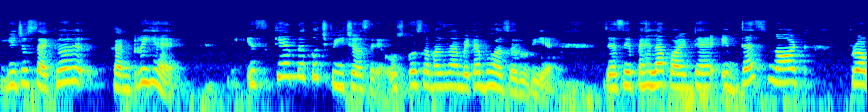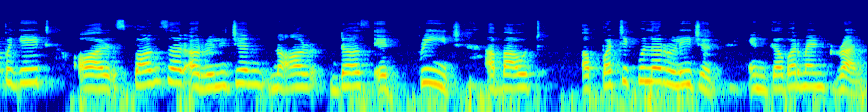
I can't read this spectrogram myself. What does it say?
ये जो सेकुलर कंट्री है, इसके अंदर कुछ फीचर्स हैं, उसको समझना बेटा बहुत ज़रूरी है। जैसे पहला पॉइंट है इट डज नॉट प्रोपिगेट और स्पॉन्सर और religion nor does it preach about a particular religion in government run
